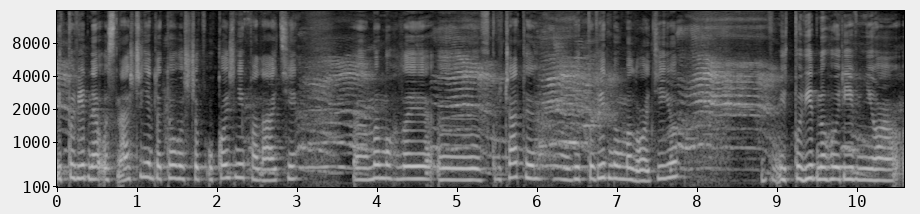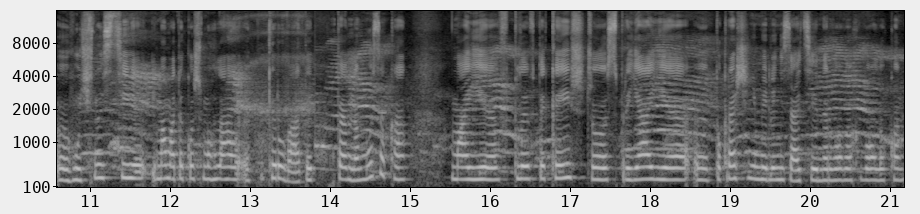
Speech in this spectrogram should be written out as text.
відповідне оснащення для того, щоб у кожній палаті е, ми могли включати відповідну мелодію відповідного рівня гучності, і мама також могла керувати. Певна музика має вплив такий, що сприяє покращенню мілінізації нервових волокон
